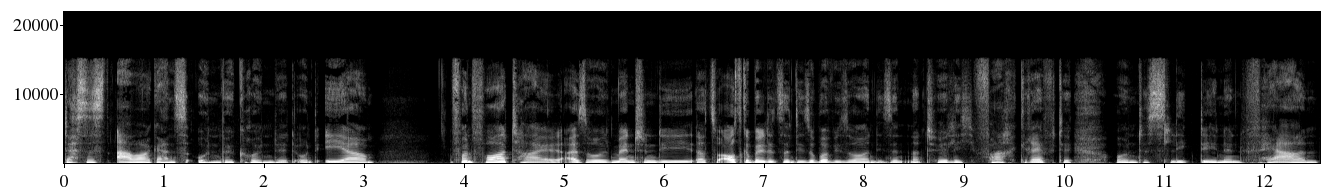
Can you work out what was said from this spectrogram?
das ist aber ganz unbegründet und eher von Vorteil. Also Menschen, die dazu ausgebildet sind, die Supervisoren, die sind natürlich Fachkräfte und es liegt ihnen fern,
